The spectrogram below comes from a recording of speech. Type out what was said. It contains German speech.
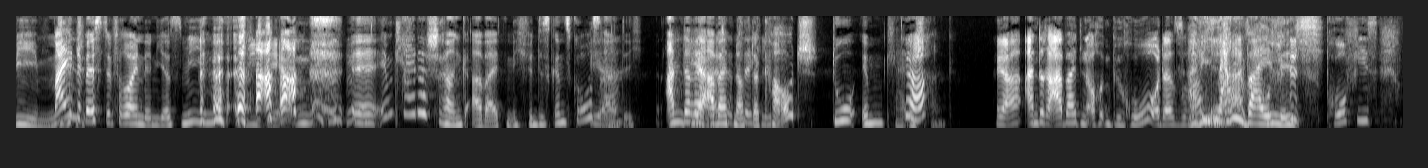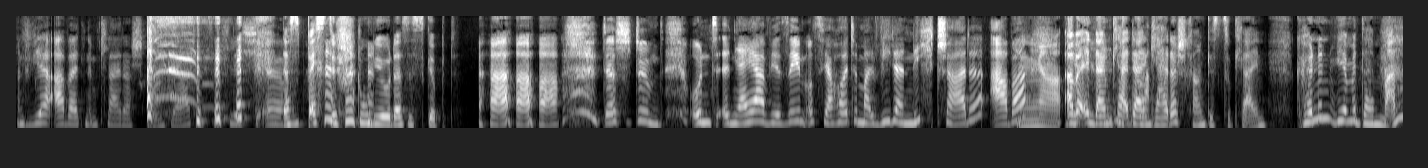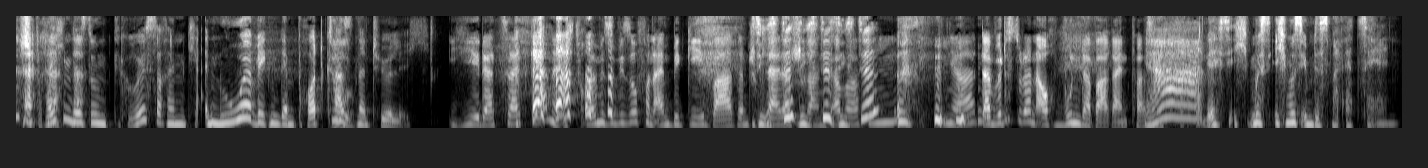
wie meine beste Freundin Jasmin äh, im Kleiderschrank arbeiten. Ich finde das ganz großartig. Ja. Andere ja, arbeiten auf der Couch, du im Kleiderschrank. Ja. ja. andere arbeiten auch im Büro oder so. Ah, wie langweilig. Profis und wir arbeiten im Kleiderschrank, ja, tatsächlich. Ähm. Das beste Studio, das es gibt. das stimmt. Und äh, naja, wir sehen uns ja heute mal wieder nicht schade, aber. Ja, aber in deinem Kleid dein Kleiderschrank ist zu klein. Können wir mit deinem Mann sprechen, dass du einen größeren Kleid nur wegen dem Podcast du. natürlich. Jederzeit gerne. Ich träume sowieso von einem begehbaren siehste, Kleiderschrank. Siehste, siehste, hm, Ja, da würdest du dann auch wunderbar reinpassen. Ja, ich muss, ich muss ihm das mal erzählen.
